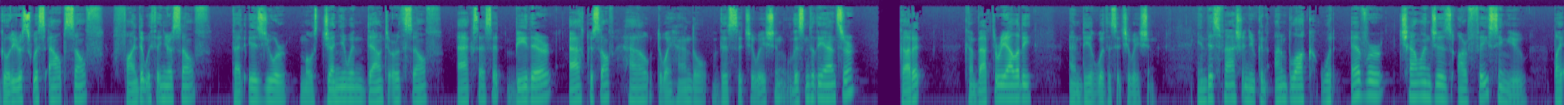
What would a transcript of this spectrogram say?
Go to your Swiss Alps self, find it within yourself. That is your most genuine, down to earth self. Access it, be there, ask yourself, how do I handle this situation? Listen to the answer. Got it? Come back to reality and deal with the situation. In this fashion, you can unblock whatever challenges are facing you by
